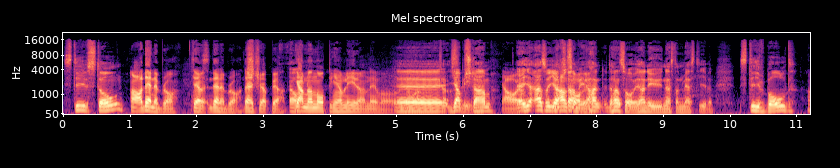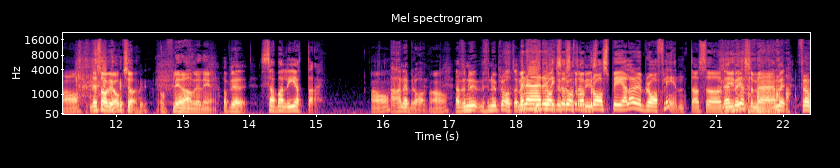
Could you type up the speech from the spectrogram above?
Steve Stone. Ja, den är bra. Den, den är bra, den köper jag. Ja. Gamla Nottingham-liraren, det var... Eh, klasslirare. Japp Stam. Ja, Ja, alltså Men Japp han sa Stam, vi. han, han sa vi, han är ju nästan mest given. Steve Bold. ja, det sa vi också. Av flera anledningar. Blir det? Sabaleta. Ja. Ja, han är bra. ja. Ja, för nu, för nu pratar Men vi... är nu det pratar- liksom, ska vara vi- bra spelare, bra flint? Alltså det är Nej, ju men- det som är... Ja, men fram,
